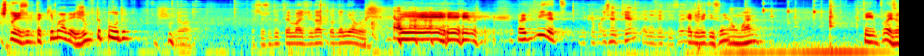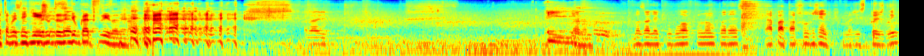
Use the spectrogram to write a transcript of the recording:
Isto não é junta queimada, é junta podre. Vê lá. Esta junta tem mais idade que a Daniela. É, Admira-te. É capaz, isto é de que ano? É 96? É 96? É um ano. Tem, pois, eu também tenho aqui a 97. juntazinha um bocado fedida, né? Olha aí. Mas olha que o bloco não parece. Ah pá, está ferrugente, mas isso depois de limpo.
